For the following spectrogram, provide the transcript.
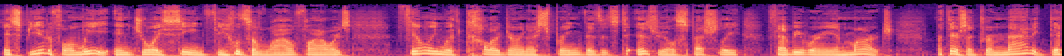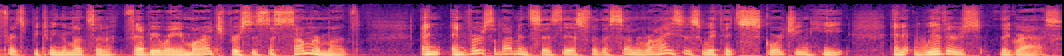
it's beautiful, and we enjoy seeing fields of wildflowers filling with color during our spring visits to Israel, especially February and March. But there's a dramatic difference between the months of February and March versus the summer month. And, and verse 11 says this For the sun rises with its scorching heat, and it withers the grass,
